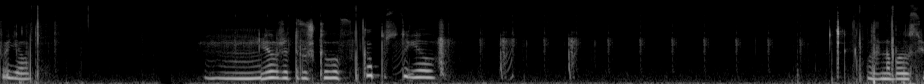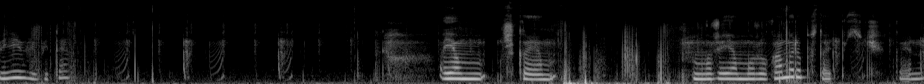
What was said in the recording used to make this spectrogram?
що делать? М, Я вже трошки в АФК постояв. Можна було свиней вибити. А я м- чекай, я м- може я можу камеру поставити? Чекай. ну.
